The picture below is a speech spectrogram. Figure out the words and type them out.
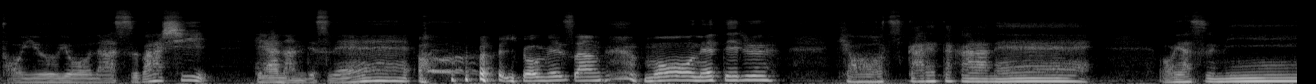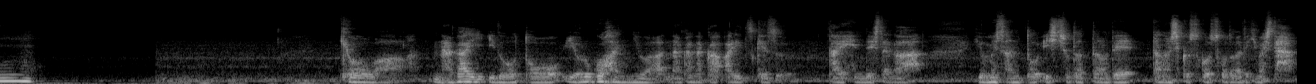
というような素晴らしい部屋なんですね。嫁さん、もう寝てる。今日疲れたからね。おやすみ。今日は長い移動と夜ご飯にはなかなかありつけず大変でしたが、嫁さんと一緒だったので楽しく過ごすことができました。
